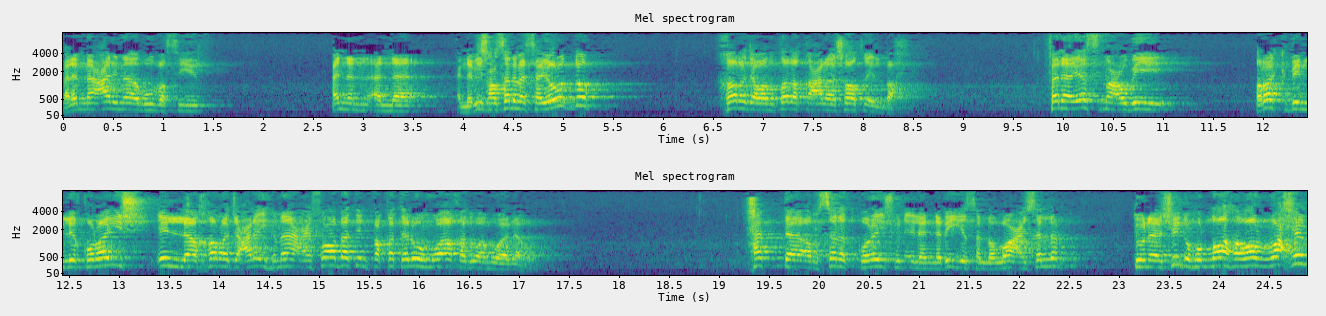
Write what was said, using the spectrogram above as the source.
فلما علم أبو بصير أن أن النبي صلى الله عليه وسلم سيرده خرج وانطلق على شاطئ البحر. فلا يسمع بركب لقريش إلا خرج عليه مع عصابة فقتلوهم وأخذوا أموالهم. حتى أرسلت قريش إلى النبي صلى الله عليه وسلم تناشده الله والرحم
